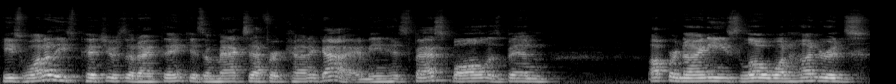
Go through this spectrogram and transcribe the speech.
He's one of these pitchers that I think is a max effort kind of guy. I mean, his fastball has been upper 90s, low 100s.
